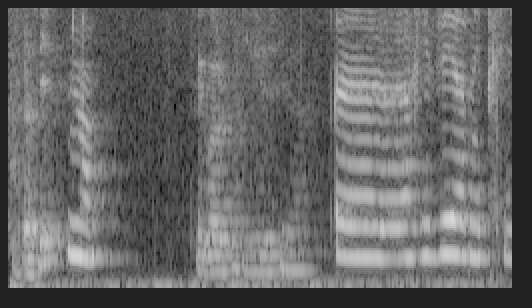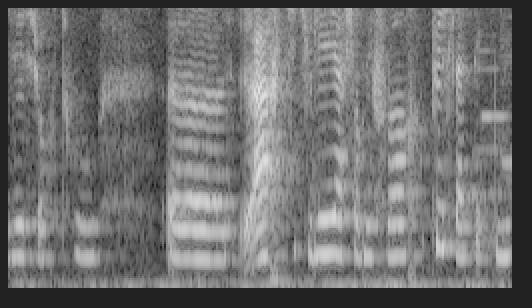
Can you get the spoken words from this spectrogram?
C'est facile? Non. C'est quoi le plus difficile Euh, arriver à maîtriser surtout, euh, à articuler, à chanter fort, plus la technique.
